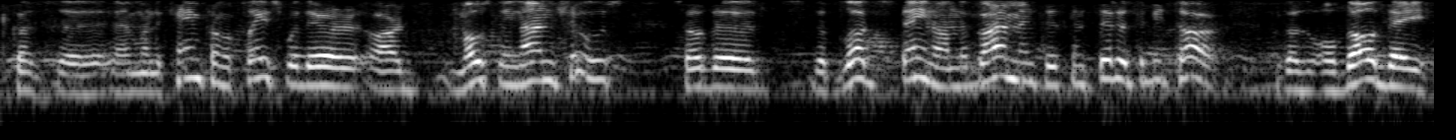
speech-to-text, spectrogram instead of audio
Because uh, and when it came from a place where there are mostly non-Jews, so the the blood stain on the garment is considered to be tar. Because although they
